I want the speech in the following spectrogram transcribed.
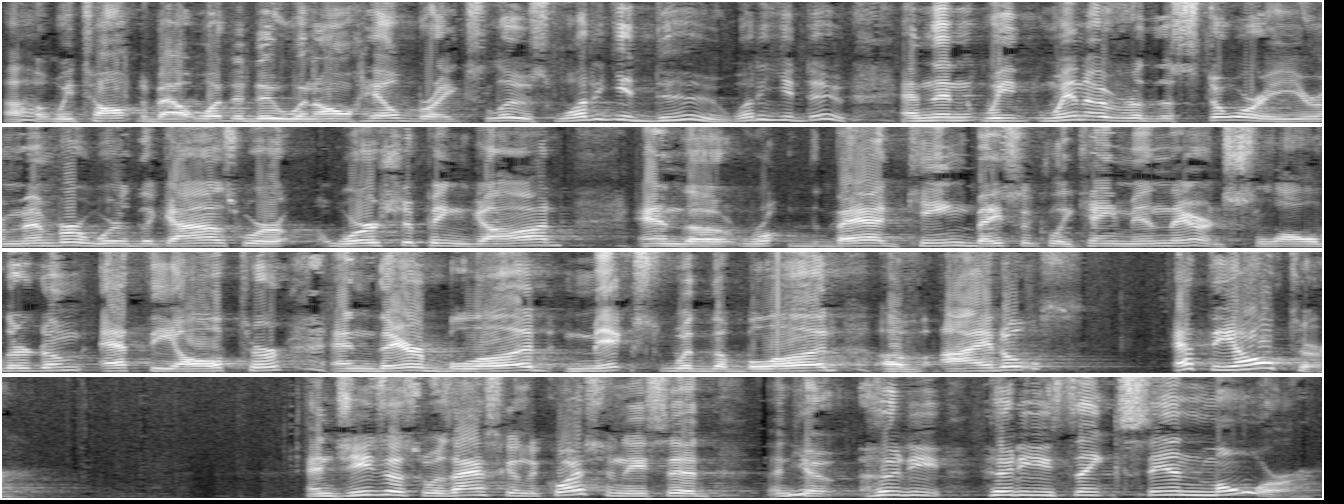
uh, we talked about what to do when all hell breaks loose. What do you do? What do you do? And then we went over the story, you remember, where the guys were worshiping God and the, the bad king basically came in there and slaughtered them at the altar and their blood mixed with the blood of idols at the altar. And Jesus was asking the question. He said, you know, who do you, who do you think sinned more?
